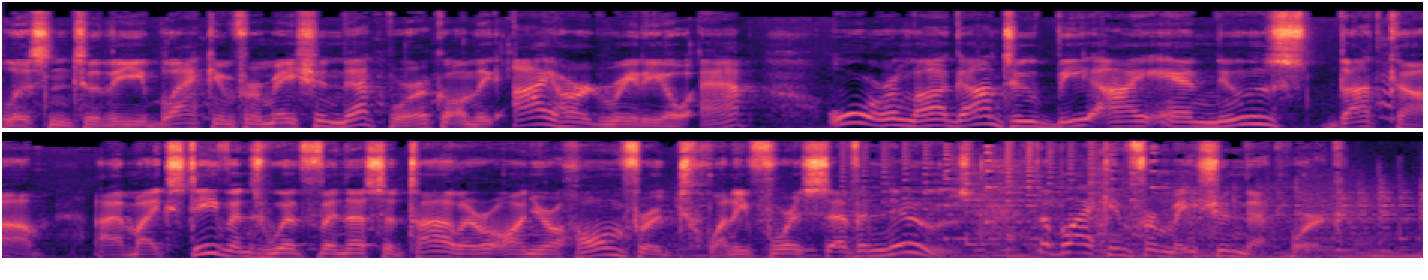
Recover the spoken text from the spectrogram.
Listen to the Black Information Network on the iHeartRadio app or log on to BINnews.com. I'm Mike Stevens with Vanessa Tyler on your home for 24 7 news, the Black Information Network.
